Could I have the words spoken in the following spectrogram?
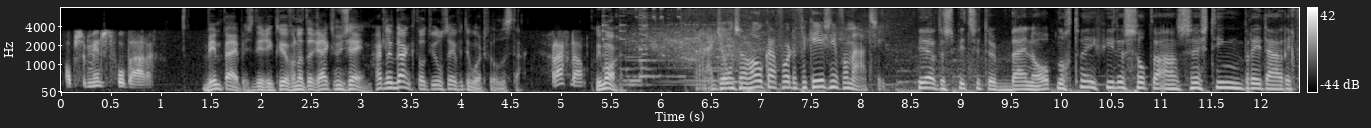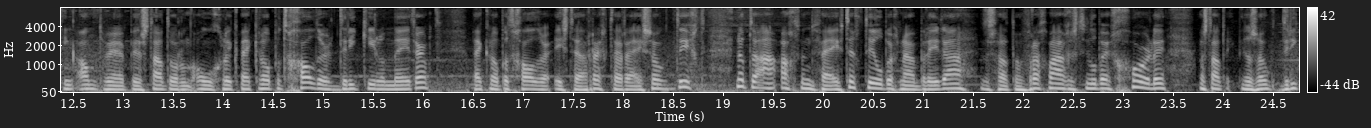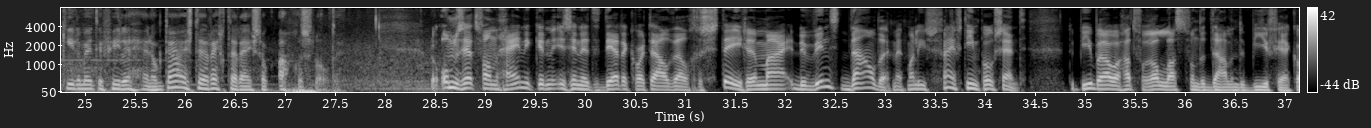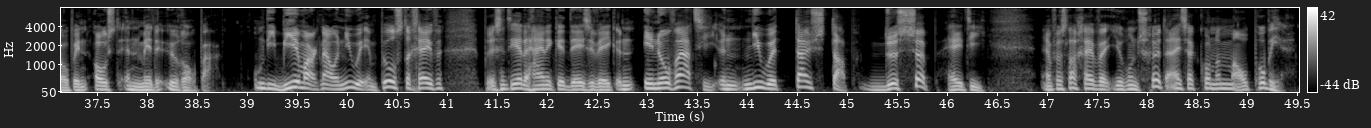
op zijn minst voorbarig. Wim Pijpers, directeur van het Rijksmuseum. Hartelijk dank dat u ons even te woord wilde staan. Graag gedaan. Goedemorgen. Johnson Hoka voor de verkeersinformatie. Ja, de spits zit er bijna op. Nog twee files op de A16. Breda richting Antwerpen Er staat door een ongeluk bij Knoop het Galder 3 kilometer. Bij Knoop het Galder is de rechterreis ook dicht. En op de A58 Tilburg naar Breda. Er staat een vrachtwagen stil bij Goorle. Daar staat inmiddels ook 3 kilometer file. En ook daar is de rechterreis ook afgesloten. De omzet van Heineken is in het derde kwartaal wel gestegen... maar de winst daalde met maar liefst 15 procent. De bierbrouwer had vooral last van de dalende bierverkoop in Oost- en Midden-Europa. Om die biermarkt nou een nieuwe impuls te geven... presenteerde Heineken deze week een innovatie. Een nieuwe thuisstap. De Sub heet die. En verslaggever Jeroen Schutijzer kon hem al proberen.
